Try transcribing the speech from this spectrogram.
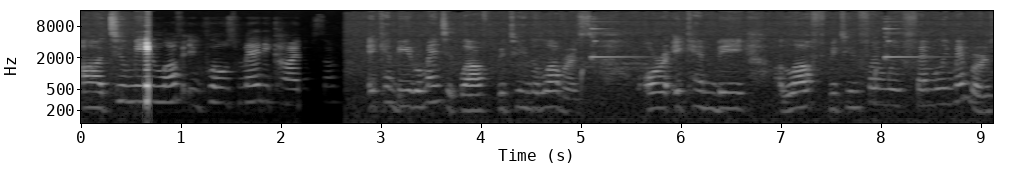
Uh, to me, love includes many kinds of stuff. It can be romantic love between the lovers, or it can be love between family family members,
